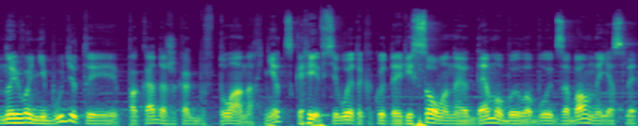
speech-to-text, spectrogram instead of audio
но его не будет и пока даже как бы в планах нет. Скорее всего, это какое-то рисованное демо было. Будет забавно, если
